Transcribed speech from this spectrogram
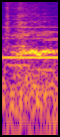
you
